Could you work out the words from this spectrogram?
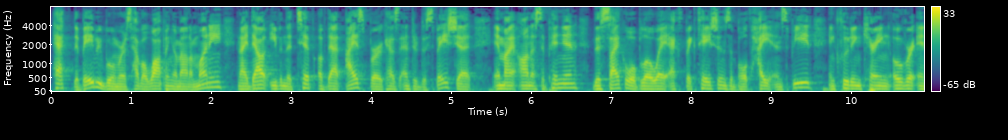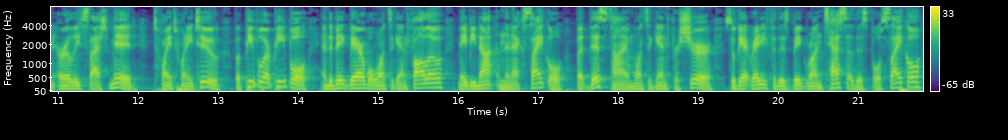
Heck, the baby boomers have a whopping amount of money and I doubt even the tip of that iceberg has entered the space yet. In my honest opinion, this cycle will blow away expectations in both height and speed, including carrying over in early slash mid 2022. But people are people and the big bear will once again follow, maybe not in the next cycle, but this time once again for sure. So get ready for this big run test of this bull cycle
